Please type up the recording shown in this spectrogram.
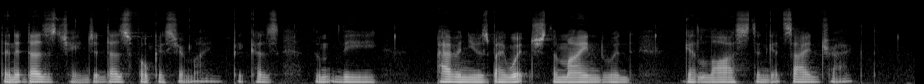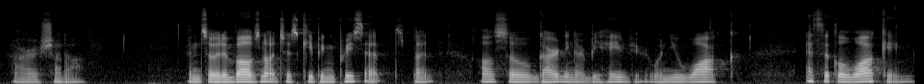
then it does change. It does focus your mind because the, the avenues by which the mind would get lost and get sidetracked are shut off. And so it involves not just keeping precepts, but also guarding our behavior. When you walk, ethical walking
